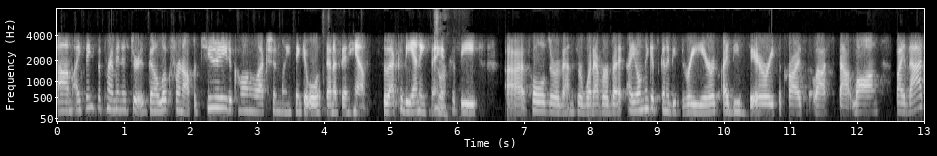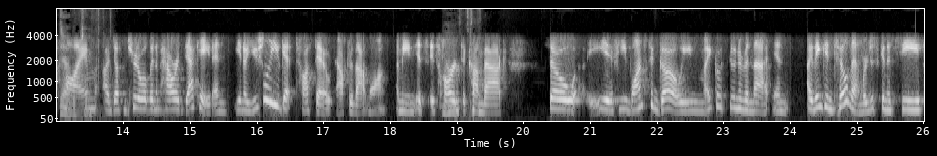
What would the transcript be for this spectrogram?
Um, I think the prime minister is going to look for an opportunity to call an election when he think it will benefit him. So that could be anything. Sure. It could be uh, polls or events or whatever. But I don't think it's going to be three years. I'd be very surprised if it lasts that long. By that time, yeah, uh, Justin Trudeau will have been in power a decade, and you know usually you get tossed out after that long. I mean, it's it's hard mm-hmm. to come back. So if he wants to go, he might go sooner than that. And I think until then, we're just going to see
